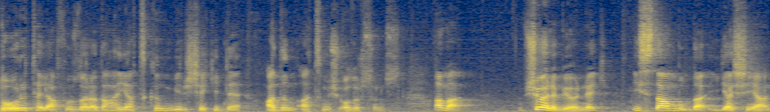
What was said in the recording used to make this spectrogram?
Doğru telaffuzlara daha yatkın bir şekilde adım atmış olursunuz. Ama şöyle bir örnek. İstanbul'da yaşayan,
